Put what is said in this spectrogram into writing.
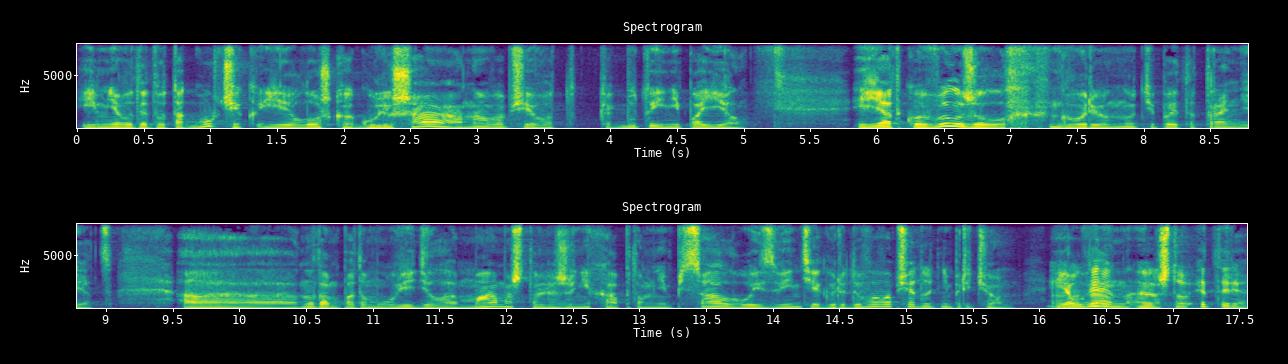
И мне вот этот вот огурчик и ложка гуляша, она вообще вот как будто и не поел. И я такой выложил, говорю, ну, типа, это трандец. А, ну, там потом увидела мама, что ли, жениха, потом мне писала, ой, извините, я говорю, да вы вообще тут ни при чем. Я Ну да. уверен, э, что это ре- Не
